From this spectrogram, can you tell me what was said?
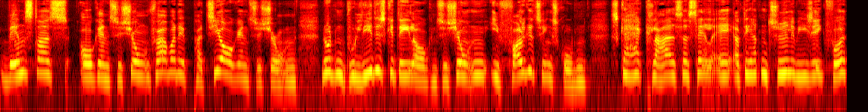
Venstres organisation, før var det partiorganisationen, nu den politiske del af organisationen i Folketingsgruppen, skal have klaret sig selv af, og det har den tydeligvis ikke fået.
